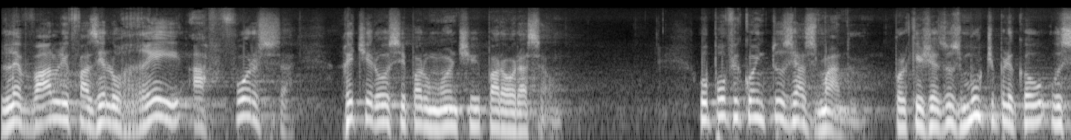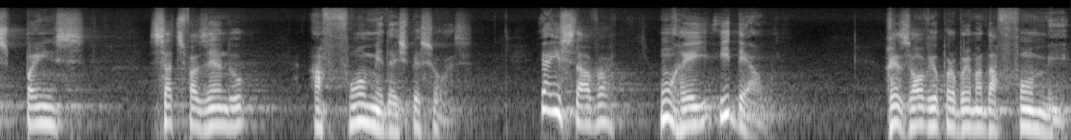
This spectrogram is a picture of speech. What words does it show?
levá-lo e fazê-lo rei à força, retirou-se para um monte para a oração. O povo ficou entusiasmado, porque Jesus multiplicou os pães, satisfazendo a fome das pessoas. E aí estava um rei ideal. Resolve o problema da fome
